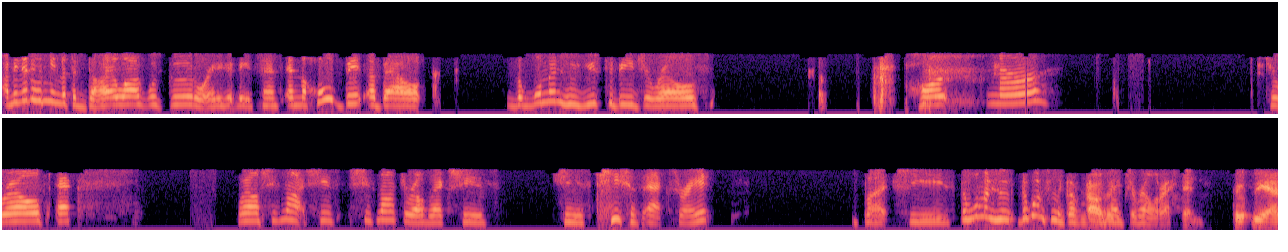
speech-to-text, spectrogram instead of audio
I mean that doesn't mean that the dialogue was good or any of it made sense. And the whole bit about the woman who used to be Jharrel's partner, Jharrel's ex. Well, she's not. She's she's not Jharrel's ex. She's she's Keisha's ex, right? but she's the woman who the one from the government Oh, who the- had Jharrel arrested. Yeah,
